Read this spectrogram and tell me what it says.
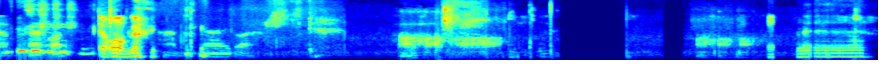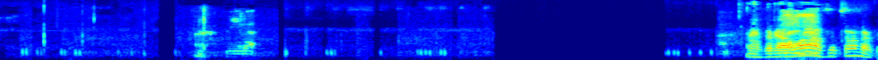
ก่อนเดี๋ยวออกเลยหาง่ายดีกว่าหอหอหอหอหอหอนะอะนี่แหละหายไปแล้วอะฟิลเตอร์หายไป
